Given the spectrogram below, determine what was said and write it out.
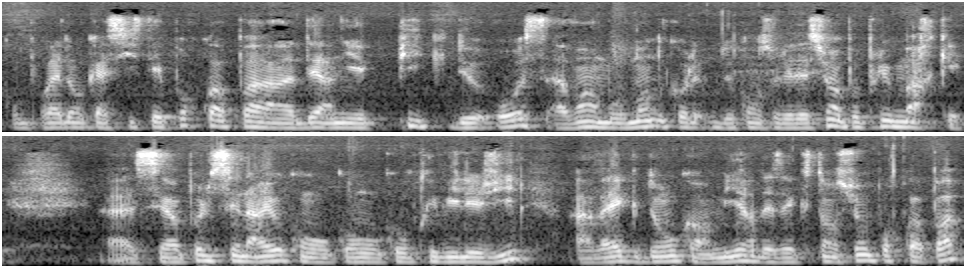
qu'on pourrait donc assister, pourquoi pas, à un dernier pic de hausse avant un mouvement de, consolidation un peu plus marqué. Euh, c'est un peu le scénario qu'on privilégie, avec donc en mire des extensions, pourquoi pas.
